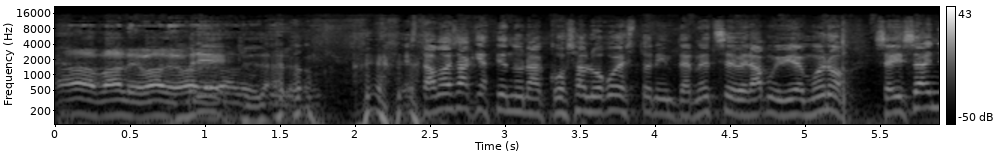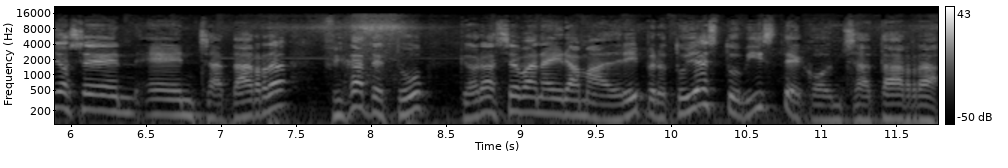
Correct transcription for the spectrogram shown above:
Ah, vale, vale, Hombre, vale. vale. claro. Estamos aquí haciendo una cosa, luego esto en internet se verá muy bien. Bueno, seis años en, en chatarra. Fíjate tú que ahora se van a ir a Madrid, pero tú ya estuviste con chatarra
